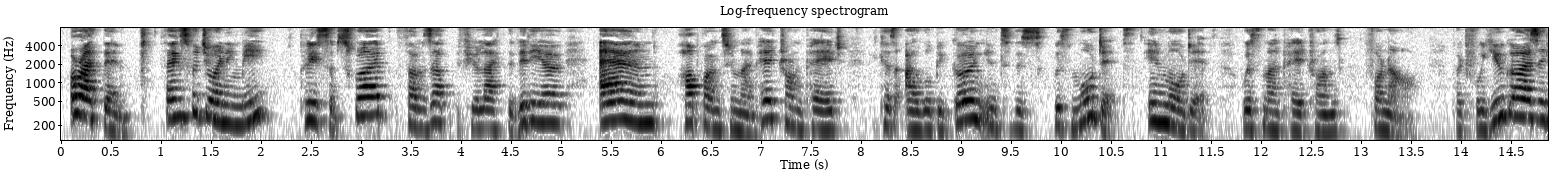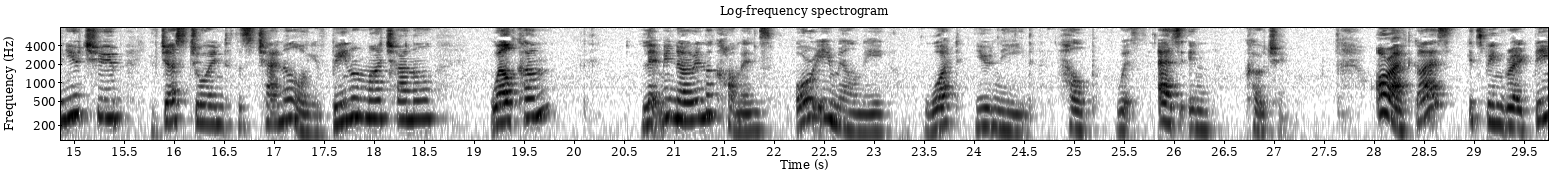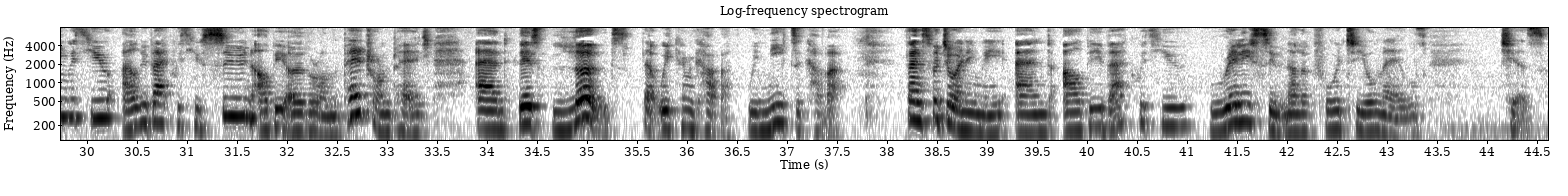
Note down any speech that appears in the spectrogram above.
All right then, thanks for joining me. Please subscribe, thumbs up if you like the video, and hop onto my Patreon page because I will be going into this with more depth, in more depth, with my patrons for now. But for you guys in YouTube, you've just joined this channel or you've been on my channel, welcome. Let me know in the comments or email me what you need help with, as in coaching. Alright guys, it's been great being with you. I'll be back with you soon. I'll be over on the Patreon page and there's loads that we can cover, we need to cover. Thanks for joining me and I'll be back with you really soon. I look forward to your mails. Cheers.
